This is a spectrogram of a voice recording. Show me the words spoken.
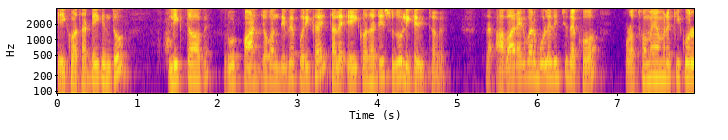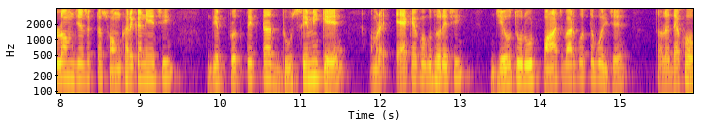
এই কথাটি কিন্তু লিখতে হবে। রুট পাঁচ যখন দিবে পরীক্ষায়, তাহলে এই কথাটি শুধু লিখে দিতে হবে। তাহলে আবার একবার বলে দিচ্ছি, দেখো প্রথমে আমরা কি করলাম? যে একটা সংখ্যা সংখ্যারেখা নিয়েছি। যে প্রত্যেকটা দু সেমিকে আমরা এক একক ধরেছি। যেহেতু রুট পাঁচ বার করতে বলছে, তাহলে দেখো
